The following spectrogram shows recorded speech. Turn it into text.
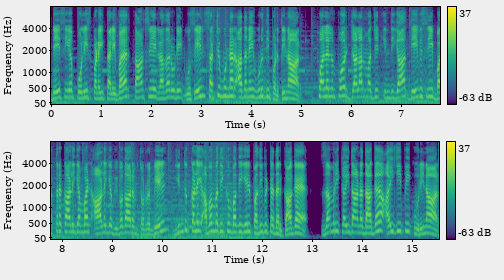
தேசிய போலீஸ் படைத் தலைவர் தான்ஸ்ரே ரதருடின் உசேன் சற்று முன்னர் அதனை உறுதிப்படுத்தினார். Kuala Lumpur Jalan Masjid India Devisri Bhadrakaliamman ஆலய விவகாரம் தொடர்பில் இந்துக்களை அவமதிக்கும் வகையில் பதிவிட்டதற்காக ஜம்ரி கைதானதாக ஐஜிபி கூறினார்.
